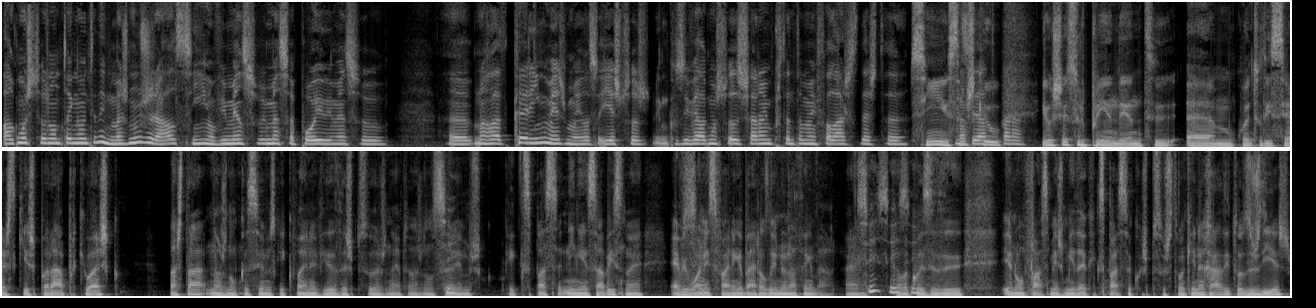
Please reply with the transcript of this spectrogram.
algumas pessoas não tenham entendido, mas no geral, sim, houve imenso, imenso apoio, imenso uh, na realidade, carinho mesmo. E as pessoas, inclusive algumas pessoas acharam importante também falar-se desta. Sim, sabes que eu, eu achei surpreendente ahm, quando tu disseste que ias parar, porque eu acho que lá está, nós nunca sabemos o que é que vai na vida das pessoas, não é? Portanto, nós não Sim. sabemos o que é que se passa, ninguém sabe isso, não é? Everyone Sim. is fighting a battle you know nothing about, não é? Sim, sim, Aquela sim. coisa de eu não faço mesmo ideia do que é que se passa com as pessoas que estão aqui na rádio todos os dias.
